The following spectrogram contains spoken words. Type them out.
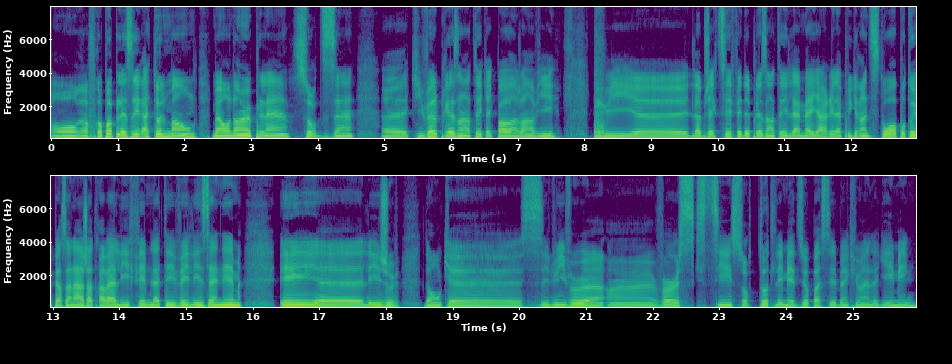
On fera pas plaisir à tout le monde, mais on a un plan sur 10 ans qu'ils veulent présenter quelque part en janvier. Puis euh, l'objectif est de présenter la meilleure et la plus grande histoire pour tous les personnages à travers les films, la TV, les animes et euh, les jeux. Donc, euh, c'est lui, il veut un, verse qui se tient sur tous les médias possibles, incluant le gaming.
